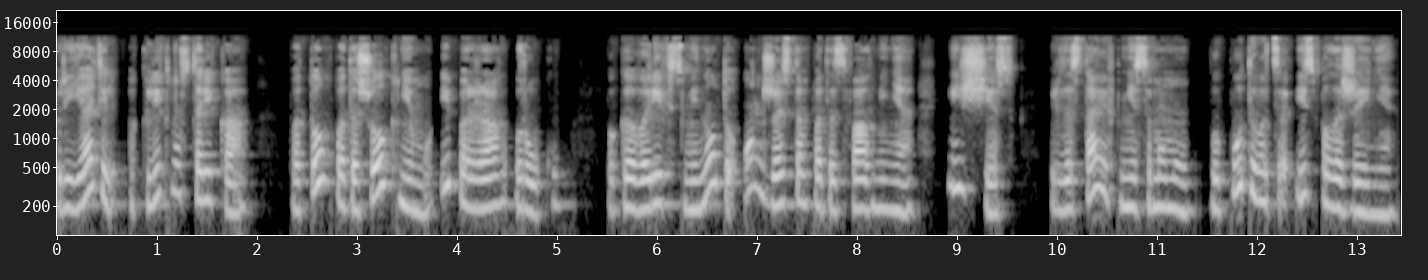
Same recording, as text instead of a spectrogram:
Приятель окликнул старика, потом подошел к нему и пожал руку. Поговорив с минуту, он жестом подозвал меня и исчез, предоставив мне самому выпутываться из положения.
